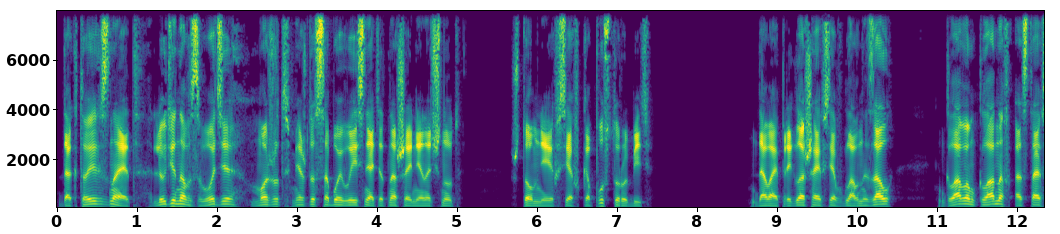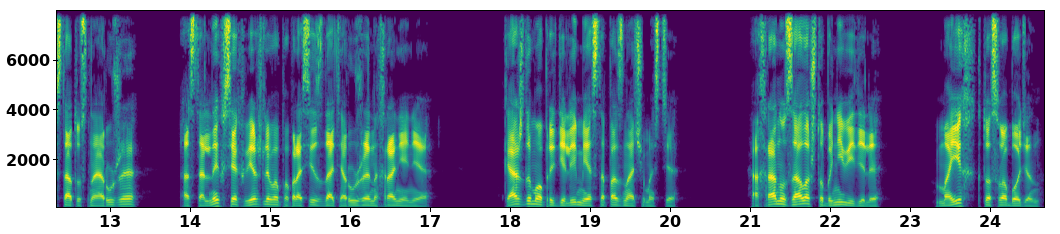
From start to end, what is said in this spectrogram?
Да кто их знает, люди на взводе, может, между собой выяснять отношения начнут. Что мне их всех в капусту рубить? Давай, приглашай всех в главный зал Главам кланов оставь статусное оружие, остальных всех вежливо попроси сдать оружие на хранение. Каждому определи место по значимости. Охрану зала, чтобы не видели. Моих, кто свободен,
